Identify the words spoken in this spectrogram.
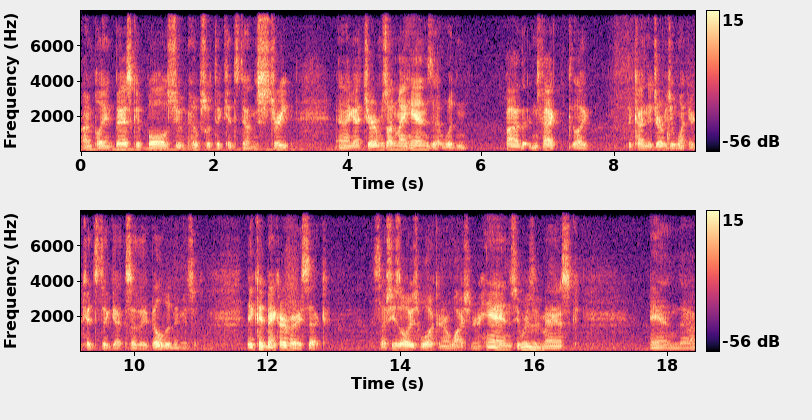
I'm playing basketball, shooting hoops with the kids down the street, and I got germs on my hands that wouldn't bother. In fact, like the kind of germs you want your kids to get, so they build an immune system. It could make her very sick. So she's always walking or washing her hands. She wears a Mm. mask, and uh,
